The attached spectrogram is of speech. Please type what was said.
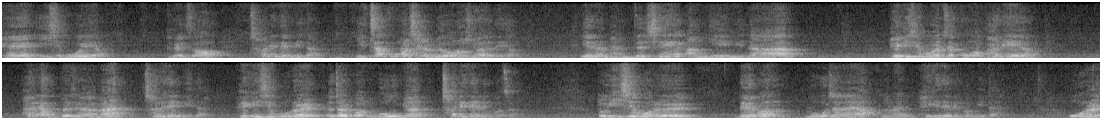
125예요. 그래서 1000이 됩니다. 이 짝꿍을 잘 외워놓으셔야 돼요. 얘는 반드시 암기입니다. 125의 짝꿍은 8이에요. 8이랑 곱해줘야만 1000이 됩니다. 125를 8번 모으면 1000이 되는 거죠. 또 25를 4번 모으잖아요? 그러면 100이 되는 겁니다. 5를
